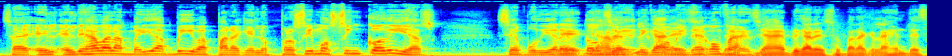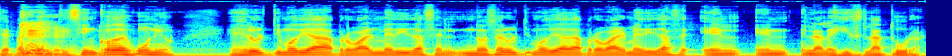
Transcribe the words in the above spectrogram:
O sea, él, dejaba las medidas vivas para que en los próximos cinco días se pudiera eh, entonces explicar comité de conferencia. Déjame explicar eso para que la gente sepa. El 25 de junio es el último día de aprobar medidas, no es el último día de aprobar medidas en, en, la legislatura.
